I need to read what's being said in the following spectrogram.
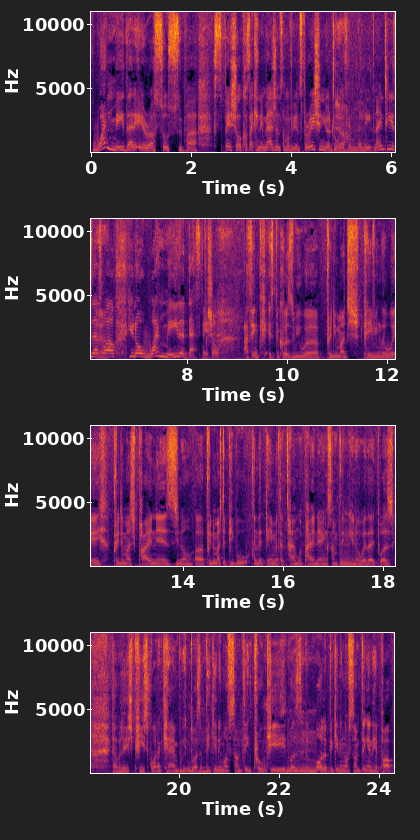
What made that era so super special? Because I can imagine some of your inspiration you're drawing Yeah. from the late 90s as Yeah. well. You know, what made it that special? I think it's because we were pretty much paving the way, pretty much pioneers, you know, uh, pretty much the people in the game at the time were pioneering something, mm. you know, whether it was WHP, HP, Skwatta Kamp, it was a mm. beginning of something. Pro mm. Kid was all a beginning of something. And hip hop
